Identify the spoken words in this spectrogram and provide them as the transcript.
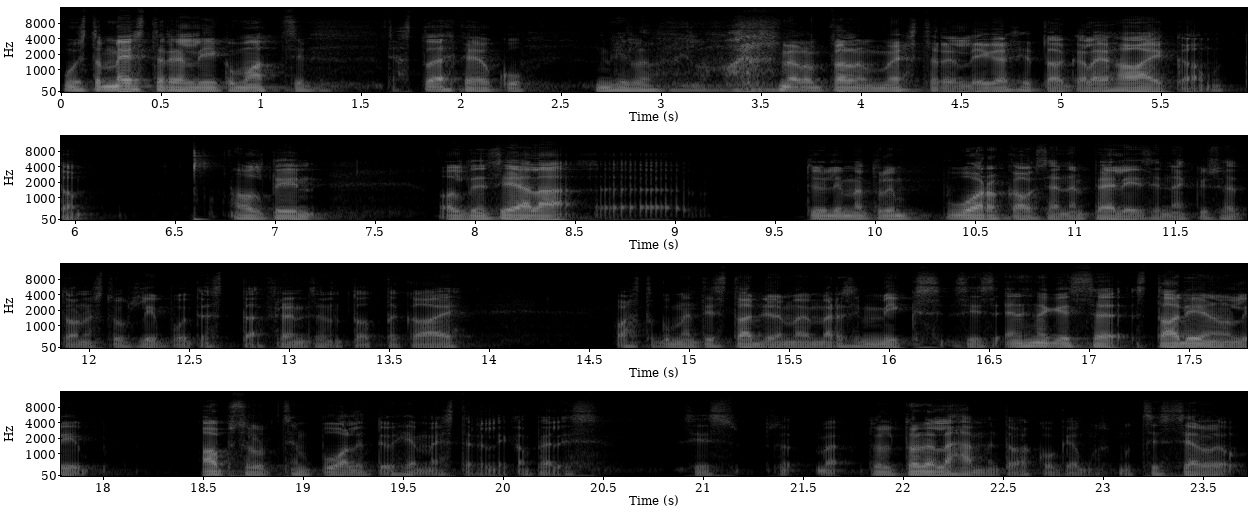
muista mestarien liikomatsi, tästä on ehkä joku, milloin, milloin Marsinal on pelannut mestarin liiga, siitä alkaa ihan aikaa, mutta oltiin, oltiin siellä, äh, tyyliin mä tulin vuorokausi ennen peliä sinne kysyä, että onnistuisi liput, ja sitten Friend sanoi, totta kai, vasta kun mentiin stadionille, mä ymmärsin miksi. Siis ensinnäkin se stadion oli absoluuttisen puolityhjä mestariliikan pelissä. Siis se oli todella hämmentävä kokemus, mutta siis siellä oli,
